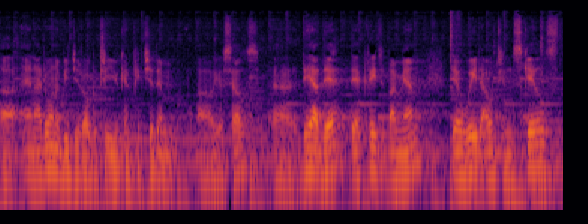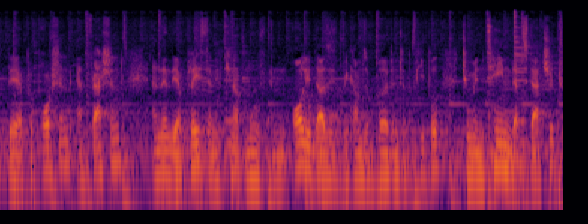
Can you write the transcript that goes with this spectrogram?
uh, and I don't want to be derogatory, you can picture them uh, yourselves. Uh, they are there, they are created by man, they are weighed out in scales, they are proportioned and fashioned, and then they are placed and it cannot move. And all it does is it becomes a burden to the people to maintain that statue, to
